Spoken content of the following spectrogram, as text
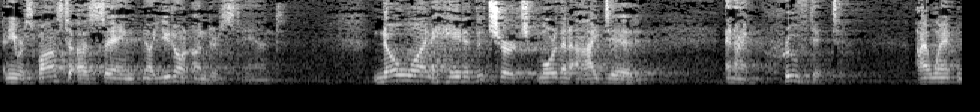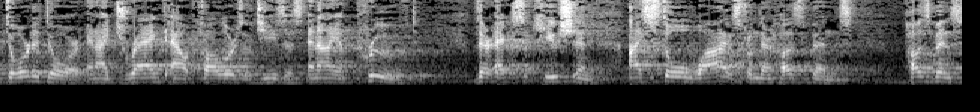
and he responds to us saying, No, you don't understand. No one hated the church more than I did, and I proved it. I went door to door and I dragged out followers of Jesus and I approved their execution. I stole wives from their husbands, Husbands,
